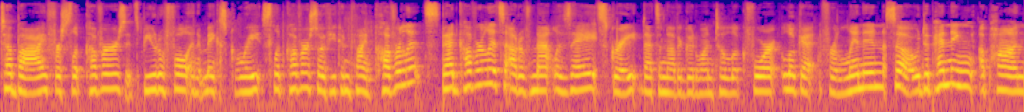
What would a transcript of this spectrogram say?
to buy for slipcovers. It's beautiful and it makes great slipcovers. So if you can find coverlets, bed coverlets out of Matelassé, it's great. That's another good one to look for. Look at for linen. So depending depending upon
